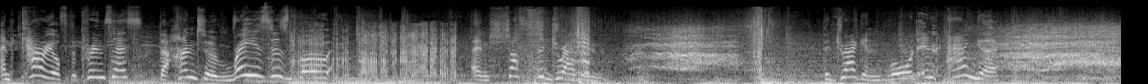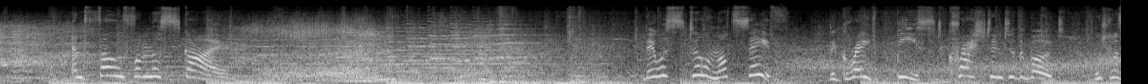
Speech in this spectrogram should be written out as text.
and carry off the princess, the hunter raised his bow and shot the dragon. The dragon roared in anger and fell from the sky. They were still not safe. The great beast crashed into the boat, which was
